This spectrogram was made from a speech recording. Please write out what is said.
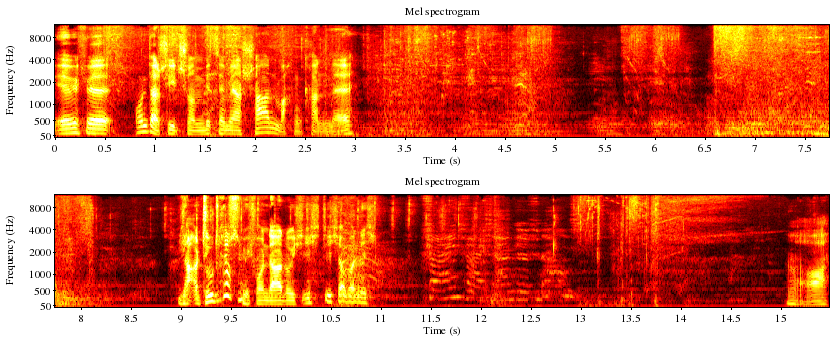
Wie viel Unterschied schon ein bisschen mehr Schaden machen kann, ne? Ja, du triffst mich von dadurch, ich dich aber nicht. Eindringling.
